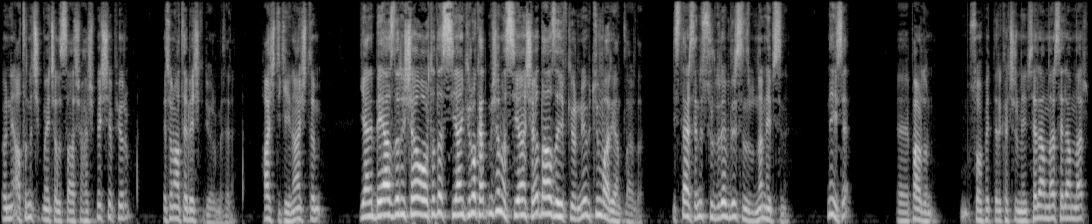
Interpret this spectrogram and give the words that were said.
Örneğin atını çıkmaya çalışsa H5 yapıyorum. Ve sonra at E5 gidiyorum mesela. H dikeyini açtım. Yani beyazların şahı ortada siyahınki rok atmış ama siyahın şahı daha zayıf görünüyor bütün varyantlarda. İsterseniz sürdürebilirsiniz bunların hepsini. Neyse. Ee, pardon sohbetleri kaçırmayayım. Selamlar selamlar.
